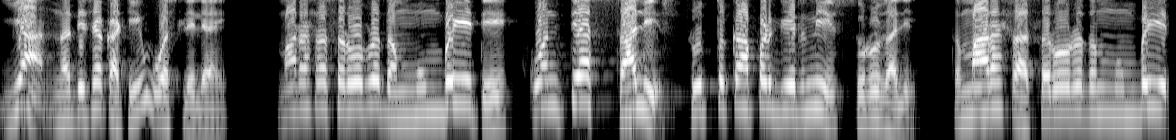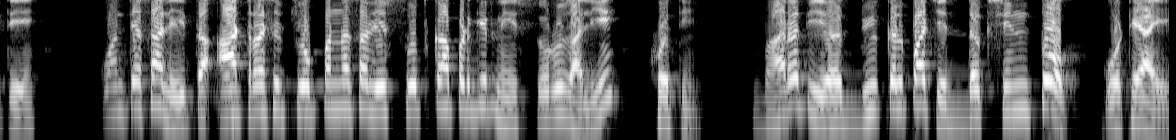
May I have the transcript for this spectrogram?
या नदीच्या काठी वसलेले आहे. महाराष्ट्रात सर्वप्रथम मुंबई येथे कोणत्या साली सूत कापड गिरणी सुरू झाली? तर महाराष्ट्रात सर्वप्रथम मुंबई येथे कोणत्या साली तर अठराशे चोपन्न साली सूत कापड गिरणी सुरू झाली होती. भारतीय द्विकल्पाचे दक्षिण टोक कोठे आहे?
